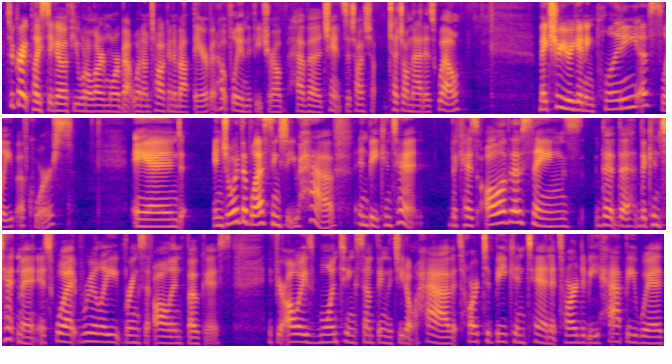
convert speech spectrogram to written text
It's a great place to go if you want to learn more about what I'm talking about there. But hopefully in the future, I'll have a chance to touch touch on that as well. Make sure you're getting plenty of sleep, of course. And enjoy the blessings that you have and be content because all of those things the, the the contentment is what really brings it all in focus if you're always wanting something that you don't have, it's hard to be content. It's hard to be happy with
